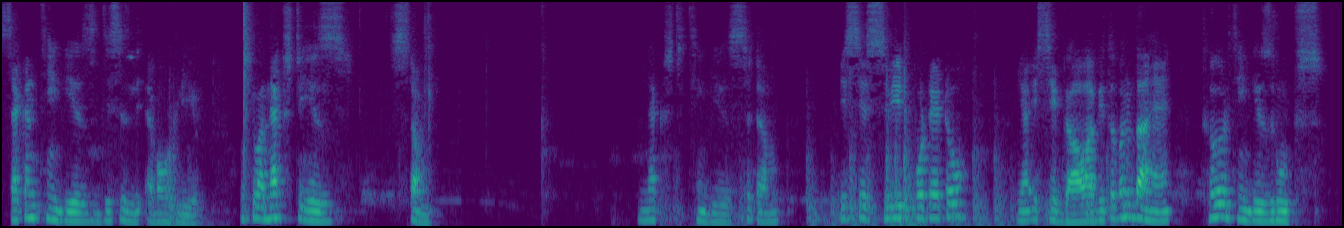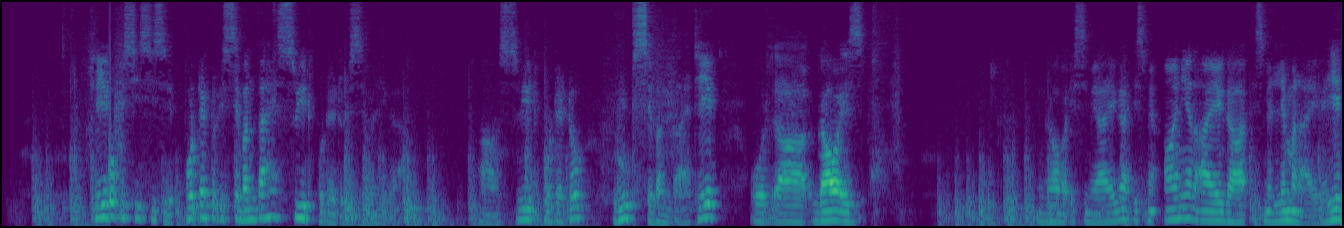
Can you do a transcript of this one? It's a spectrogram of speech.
second thing is this is about leaf उसके बाद next is stem. Next thing is stem. इससे स्वीट पोटैटो या इससे गावा भी तो बनता है। थर्ड थिंग इज़ रूट्स ठीक है? इसी से पोटैटो इससे बनता है स्वीट पोटैटो इससे बनेगा। हाँ स्वीट पोटैटो रूट से बनता है, ठीक? और गावा इज़ गावा इसी आएगा, इसमें ऑनियन आएगा, इसमें लेमन आएगा। ये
